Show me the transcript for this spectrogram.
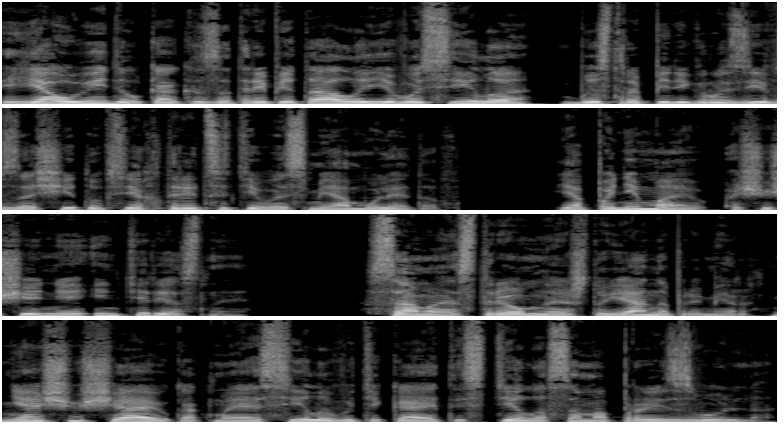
и я увидел, как затрепетала его сила, быстро перегрузив защиту всех 38 амулетов. Я понимаю, ощущения интересные. Самое стрёмное, что я, например, не ощущаю, как моя сила вытекает из тела самопроизвольно.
